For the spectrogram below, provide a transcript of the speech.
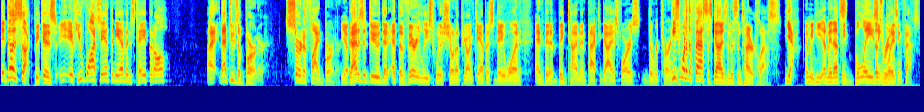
It does suck because if you've watched Anthony Evans tape at all, I, that dude's a burner, certified burner. Yep. That is a dude that at the very least would have shown up here on campus day one and been a big time impact guy as far as the return. He's game. one of the fastest guys in this entire class. yeah, I mean, he. I mean, that's I mean blazing, That's real. blazing fast.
